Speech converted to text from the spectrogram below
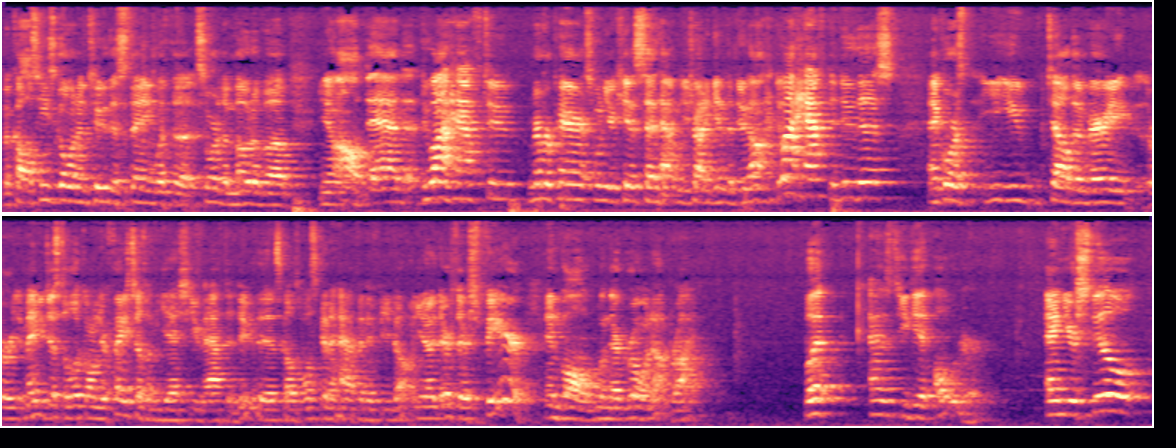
because he's going into this thing with the sort of the motive of, you know, oh, dad, do I have to? Remember, parents, when your kids said that when you try to get them to do, oh, do I have to do this? And of course, you, you, tell them very, or maybe just a look on your face tells them, yes, you have to do this because what's going to happen if you don't? You know, there's, there's fear involved when they're growing up, right? But as you get older and you're still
